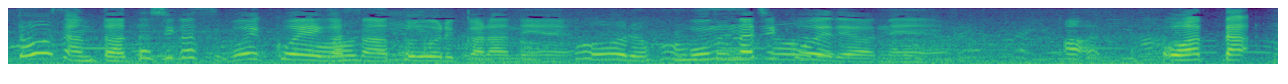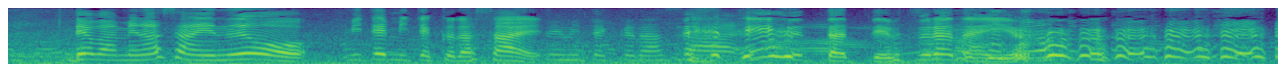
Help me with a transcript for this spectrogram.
父さんと私がすごい声がさ通るからね。通る。同じ声だよね。あ。終わった。では皆さん犬を見てみてください。見てみてください。手振ったって映らないよ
